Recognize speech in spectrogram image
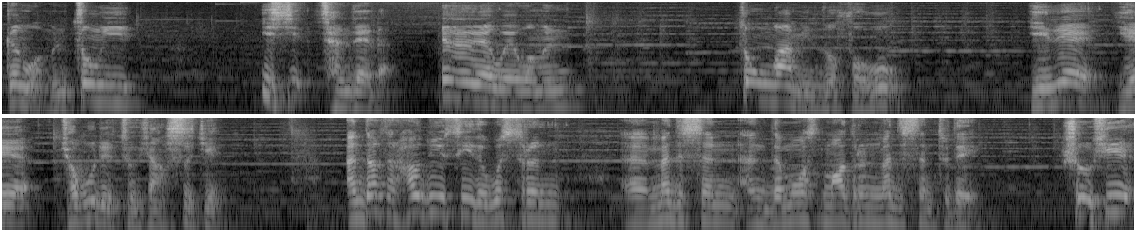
跟我们中医 一起存在的，一直在为我们中华民族服务，现在也逐步的走向世界。And doctor, how do you see the Western uh, medicine and the most modern medicine today? 首先，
